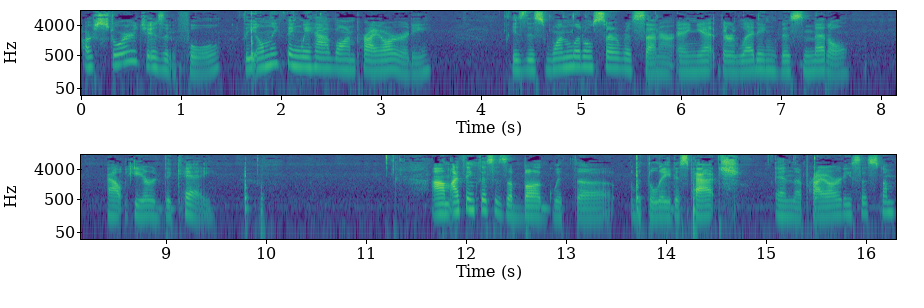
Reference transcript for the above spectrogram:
Our storage isn't full. The only thing we have on priority is this one little service center, and yet they're letting this metal out here decay. Um, I think this is a bug with the with the latest patch and the priority system.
